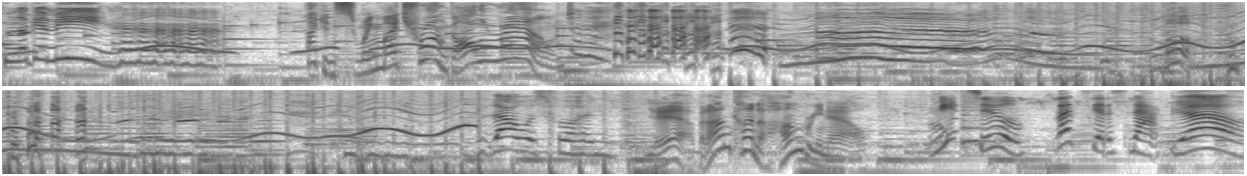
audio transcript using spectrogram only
Look at me. I can swing my trunk all around. that oh. Was fun. Yeah, but I'm kind of hungry now. Me too. Let's get a snack. Yeah.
